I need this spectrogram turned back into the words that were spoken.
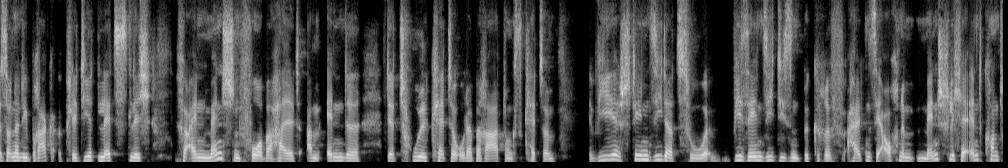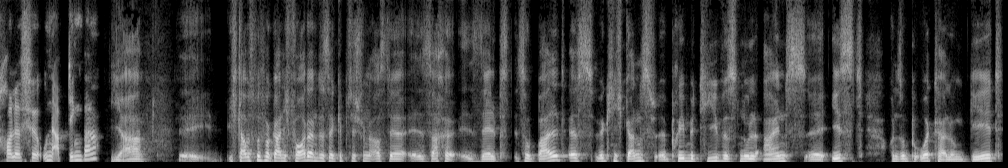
sondern die BRAC plädiert letztlich für einen Menschenvorbehalt am Ende der Toolkette oder Beratungskette. Wie stehen Sie dazu? Wie sehen Sie diesen Begriff? Halten Sie auch eine menschliche Endkontrolle für unabdingbar? Ja, äh, ich glaube, das muss man gar nicht fordern, das ergibt sich schon aus der äh, Sache selbst. Sobald es wirklich nicht ganz äh, primitives 01 ist und es um Beurteilung geht,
